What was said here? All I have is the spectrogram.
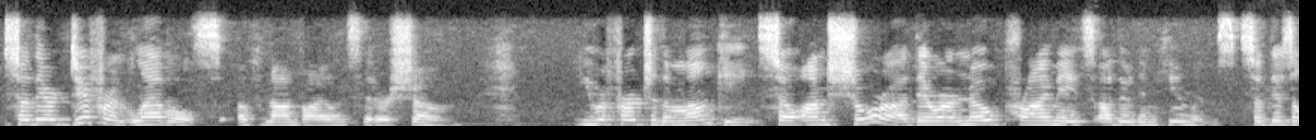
So there are different levels of nonviolence that are shown you referred to the monkey. So on Shora, there are no primates other than humans. So there's a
